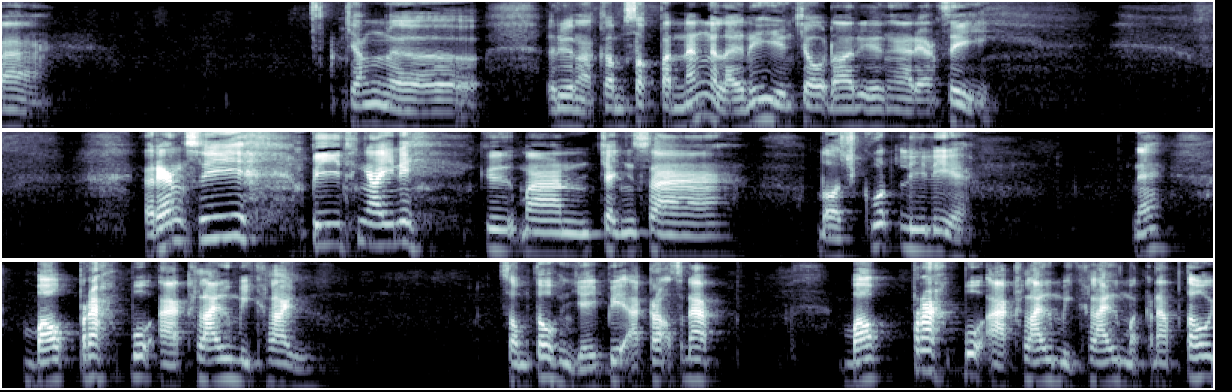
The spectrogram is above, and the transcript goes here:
បាទអញ្ចឹងរឿងអាកំសុកប៉ុណ្ណឹងឥឡូវនេះយើងចូលដល់រឿងរាំងស៊ីរាំងស៊ីពីថ្ងៃនេះ គឺបានចេញសារដល់ឈួតលីលាណាបោកប្រាស់ពួកអាខ្លៅមីខ្លៅ សំទោសនិយាយពាក្យអាក្រក់ស្ដាប់បោកប្រាស់ពួកអាខ្លៅមីខ្លៅមកក្តាប់តូច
